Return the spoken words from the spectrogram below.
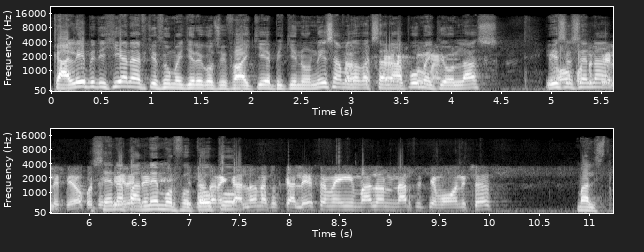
Καλή επιτυχία να ευχηθούμε κύριε Κοτσιφάκη. Επικοινωνήσαμε, θα τα ξαναπούμε κιόλας. Είστε σε ένα, θέλετε, σε ένα πανέμορφο τόπο. Θα ήταν καλό να σας καλέσαμε ή μάλλον να έρθετε και μόνοι σας. Μάλιστα.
